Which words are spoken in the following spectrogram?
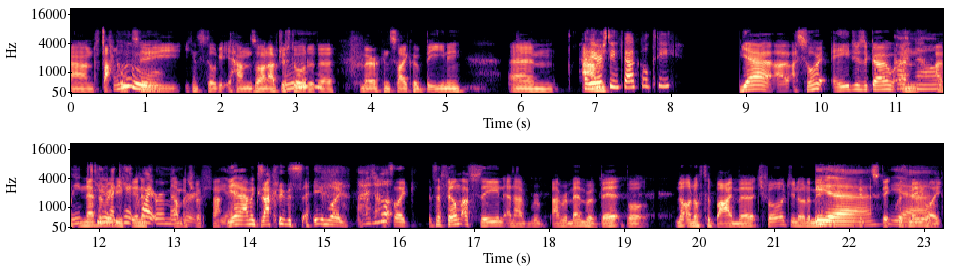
and faculty you can still get your hands on. I've just ordered a American Psycho beanie. Um, Have you ever seen Faculty? Yeah, I, I saw it ages ago, I and know, I've never too, really can't been a, quite that much of remember a fan. Yeah. Yeah. I'm exactly the same. Like I don't. it's like it's a film I've seen and I re- I remember a bit, but not enough to buy merch for. Do you know what I mean? It Yeah, didn't stick with me like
